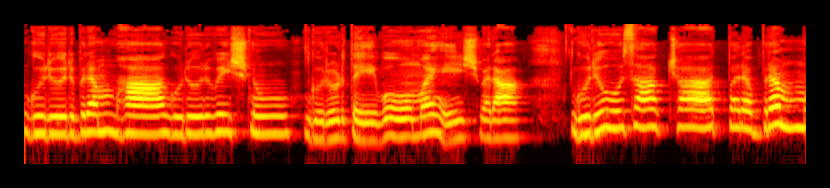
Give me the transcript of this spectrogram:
गुरुर्ब्रह्मा गुरुर्विष्णू गुरुर्देव महेश्वरा गुरु साक्षात परब्रह्म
